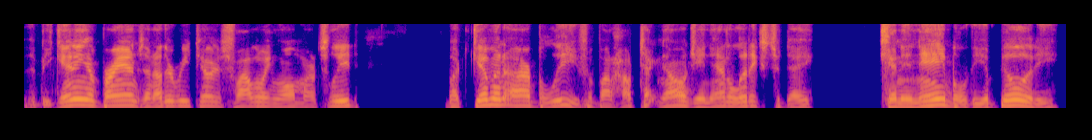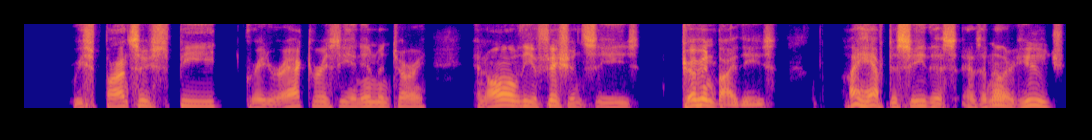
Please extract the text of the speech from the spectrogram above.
the beginning of brands and other retailers following Walmart's lead, but given our belief about how technology and analytics today can enable the ability, responsive speed, greater accuracy in inventory, and all of the efficiencies driven by these, I have to see this as another huge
